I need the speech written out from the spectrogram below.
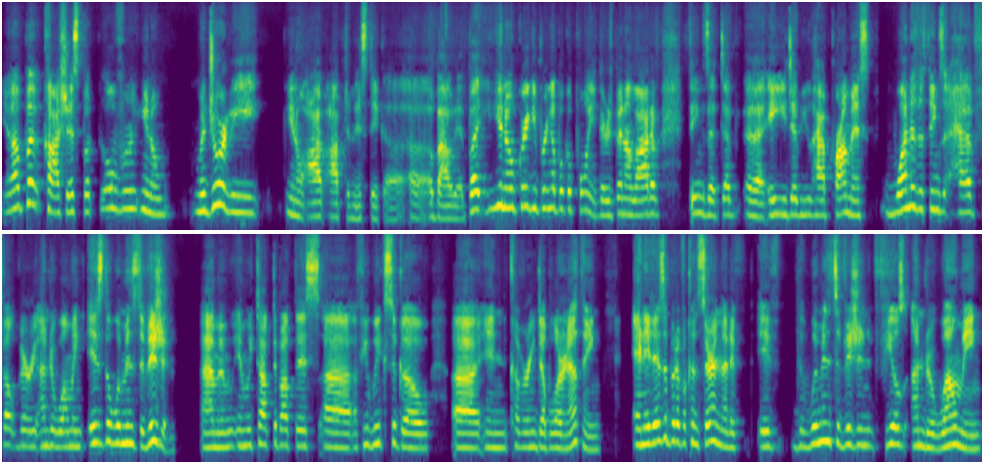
know but cautious but over you know majority you know op- optimistic uh, uh, about it. But you know, Greg, you bring up a good point. There's been a lot of things that w- uh, AEW have promised. One of the things that have felt very underwhelming is the women's division. Um, and, and we talked about this uh, a few weeks ago uh, in covering Double or Nothing, and it is a bit of a concern that if if the women's division feels underwhelming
